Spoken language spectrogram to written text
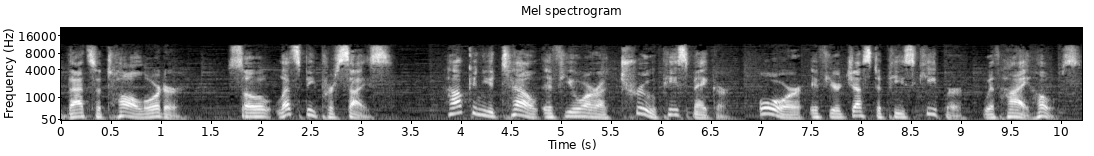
That's a tall order. So let's be precise. How can you tell if you are a true peacemaker or if you're just a peacekeeper with high hopes?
